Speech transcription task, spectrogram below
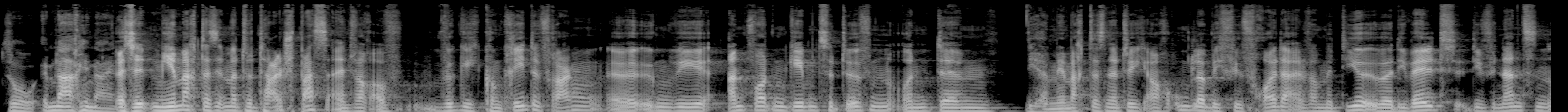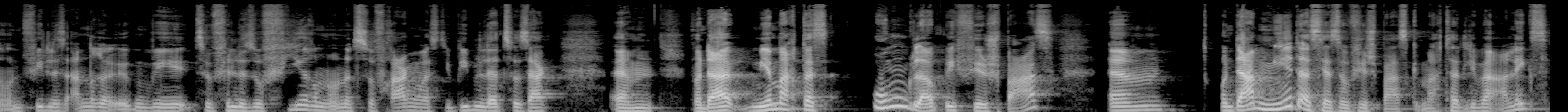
So im Nachhinein. Also mir macht das immer total Spaß, einfach auf wirklich konkrete Fragen äh, irgendwie Antworten geben zu dürfen. Und ähm, ja, mir macht das natürlich auch unglaublich viel Freude, einfach mit dir über die Welt, die Finanzen und vieles andere irgendwie zu philosophieren und uns zu fragen, was die Bibel dazu sagt. Ähm, von daher, mir macht das unglaublich viel Spaß. Ähm, und da mir das ja so viel Spaß gemacht hat, lieber Alex,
